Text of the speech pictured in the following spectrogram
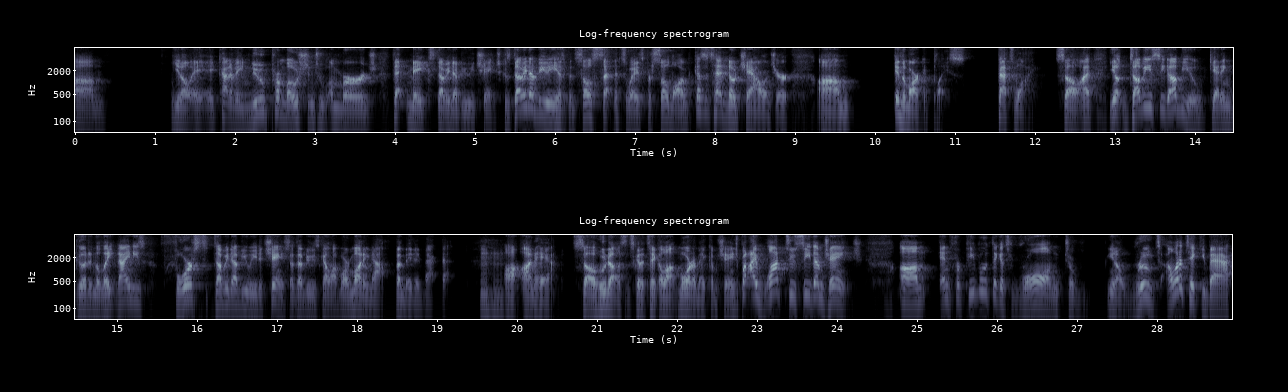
um, you know, a, a kind of a new promotion to emerge that makes WWE change because WWE has been so set in its ways for so long because it's had no challenger um, in the marketplace. That's why. So I, you know, WCW getting good in the late '90s forced WWE to change. So WWE's got a lot more money now than they did back then Mhm. uh, on hand. So who knows? It's going to take a lot more to make them change, but I want to see them change. Um, and for people who think it's wrong to, you know, roots, I want to take you back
